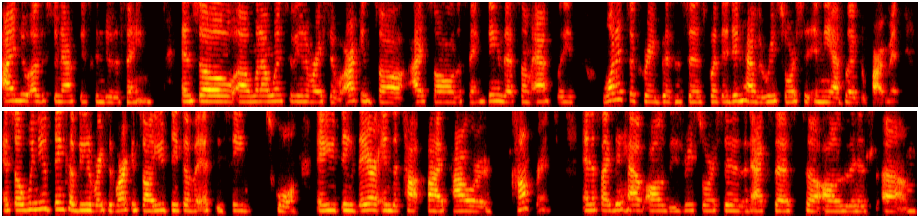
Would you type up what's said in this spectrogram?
I knew other student athletes can do the same. And so uh, when I went to the University of Arkansas, I saw the same thing that some athletes wanted to create businesses, but they didn't have the resources in the athletic department. And so when you think of the University of Arkansas, you think of an SEC school and you think they are in the top five power conference. And it's like they have all of these resources and access to all of this, um,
